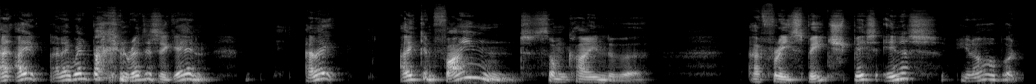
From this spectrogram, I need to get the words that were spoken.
And I and I went back and read it again, and I I can find some kind of a a free speech bit in it, you know, but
